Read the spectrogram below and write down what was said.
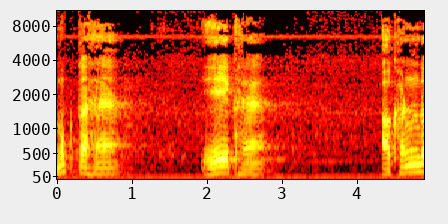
मुक्त है एक है अखंड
